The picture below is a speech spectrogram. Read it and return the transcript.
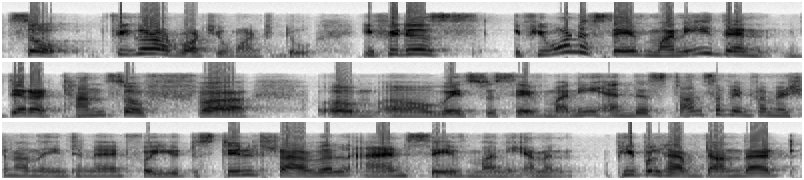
So figure out what you want to do. If it is, if you want to save money, then there are tons of uh, um, uh, ways to save money, and there's tons of information on the internet for you to still travel and save money. I mean, people have done that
